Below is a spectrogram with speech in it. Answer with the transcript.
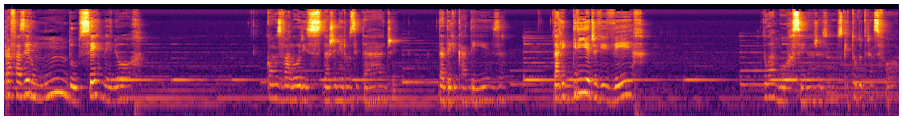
para fazer o mundo ser melhor, com os valores da generosidade, da delicadeza, da alegria de viver, do amor, Senhor Jesus, que tudo transforma,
